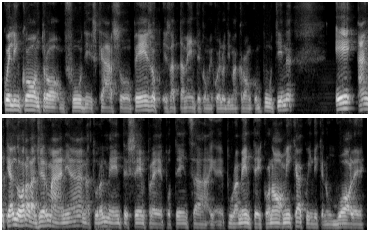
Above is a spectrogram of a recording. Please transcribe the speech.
Quell'incontro fu di scarso peso, esattamente come quello di Macron con Putin, e anche allora la Germania, naturalmente sempre potenza eh, puramente economica, quindi che non vuole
